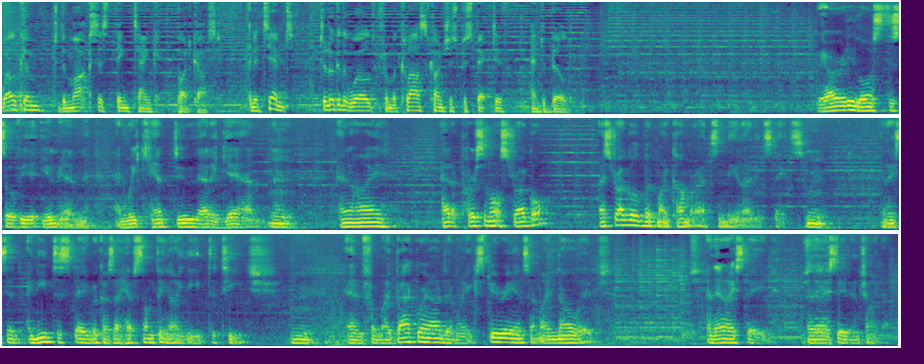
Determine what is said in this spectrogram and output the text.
Welcome to the Marxist Think Tank podcast, an attempt to look at the world from a class conscious perspective and to build. We already lost the Soviet Union and we can't do that again. Mm. And I had a personal struggle. I struggled with my comrades in the United States. Mm. And I said, I need to stay because I have something I need to teach. Mm. And from my background and my experience and my knowledge. And then I stayed. And then I stayed in China.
